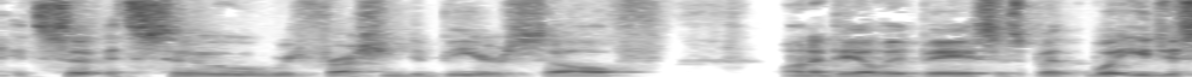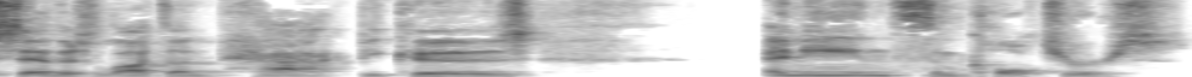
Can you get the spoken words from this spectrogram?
It's so it's so refreshing to be yourself on a daily basis. But what you just said, there's a lot to unpack because, I mean, some cultures,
